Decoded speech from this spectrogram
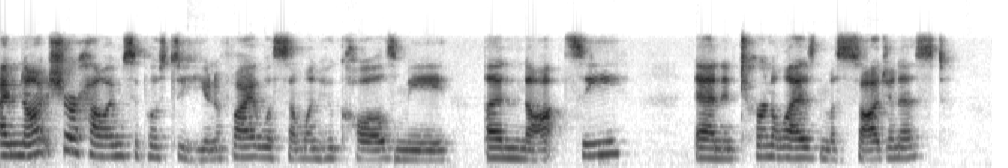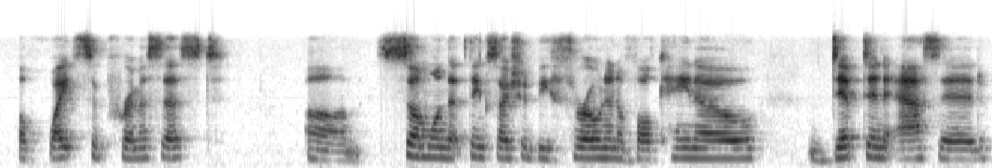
I'm not sure how I'm supposed to unify with someone who calls me a Nazi, an internalized misogynist, a white supremacist, um, someone that thinks I should be thrown in a volcano, dipped in acid,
